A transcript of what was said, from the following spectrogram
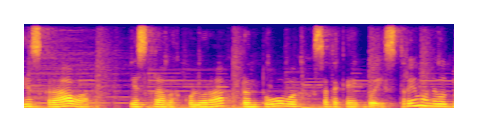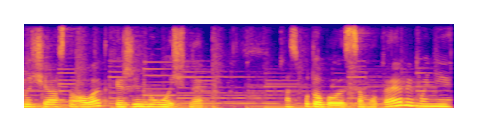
яскрава, в яскравих кольорах, принтових, все таке якби і стримане одночасно, але таке жіночне. Сподобалися моделі мені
